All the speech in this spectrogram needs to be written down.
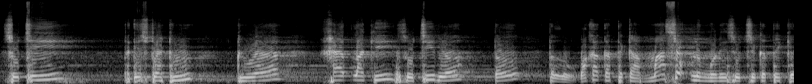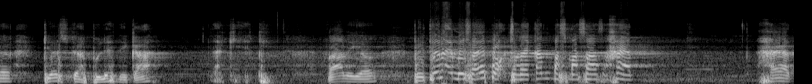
suci berarti sudah dulu dua head lagi suci bila tel telu. Maka ketika masuk nunggu suci ketiga dia sudah boleh nikah lagi. Paham ya? Beda misalnya pok ceraikan pas masa head head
